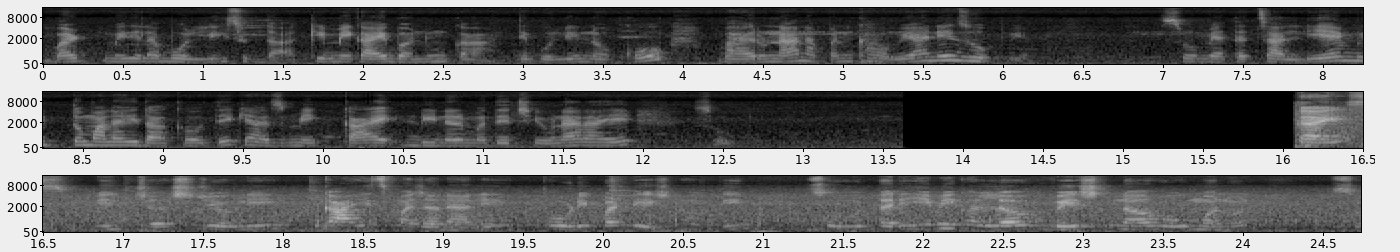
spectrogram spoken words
बट मी तिला बोलली सुद्धा की मी काय बनवू का? ती बोलली नको. बाहेरून आण आपण खाऊया आणि झोपूया. सो मी आता चालली आहे. मी तुम्हालाही दाखवते की आज मी काय डिनरमध्ये जेवणार आहे. सो गाईस मी जस्ट जेवली. काहीच मजा नाही आली. थोडी पण टेस्ट नव्हती. सो तरीही मी खाल्लं. वेस्ट न होऊ म्हणून. सो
